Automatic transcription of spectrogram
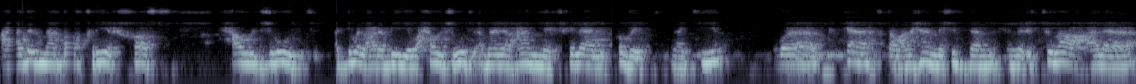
عددنا تقرير خاص حول جهود الدول العربية وحول جهود الأمانة العامة خلال كوفيد 19 وكانت طبعا هامة جدا الاطلاع على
